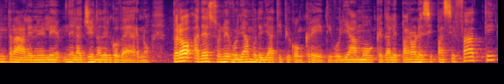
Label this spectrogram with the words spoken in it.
nell'agenda del governo, però adesso noi vogliamo degli atti più concreti, vogliamo che dalle parole si passi ai fatti,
